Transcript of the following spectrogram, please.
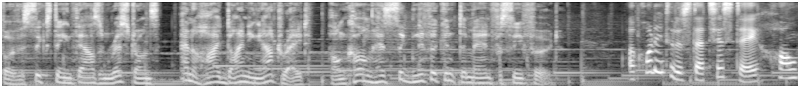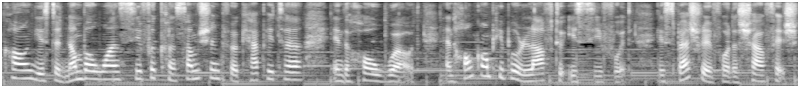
With over 16,000 restaurants and a high dining out rate, Hong Kong has significant demand for seafood. According to the statistic, Hong Kong is the number one seafood consumption per capita in the whole world, and Hong Kong people love to eat seafood, especially for the shellfish.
